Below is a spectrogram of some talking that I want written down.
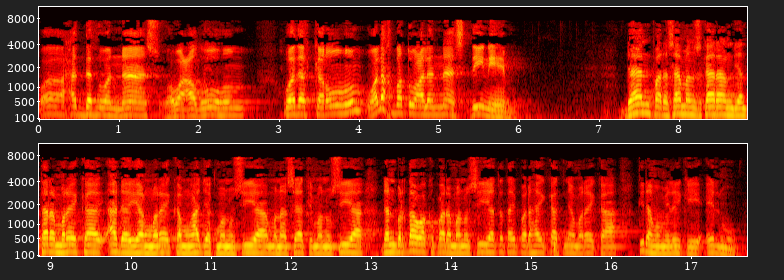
وحدثوا الناس ووعظوهم وذكروهم ولخبطوا على الناس دينهم Dan pada zaman sekarang di antara mereka ada yang mereka mengajak manusia, menasihati manusia dan bertawa kepada manusia tetapi pada hakikatnya mereka tidak memiliki ilmu.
